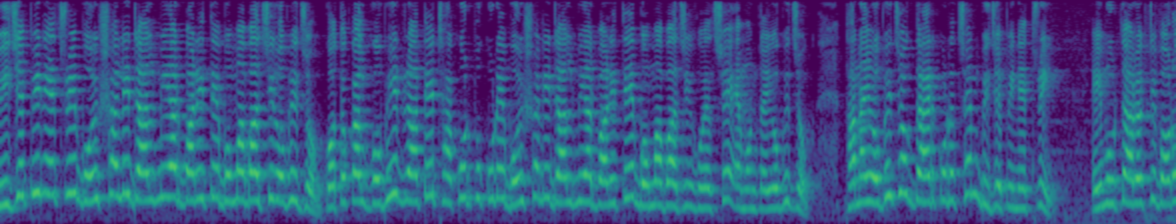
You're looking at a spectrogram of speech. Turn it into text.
বিজেপি নেত্রী বৈশালী ডালমিয়ার বাড়িতে বোমাবাজির অভিযোগ। গতকাল গভীর রাতে ঠাকুরপুকুরে বৈশালী ডালমিয়ার বাড়িতে বোমাবাজি হয়েছে এমনটাই অভিযোগ। থানায় অভিযোগ দায়ের করেছেন বিজেপি নেত্রী। এই মুহূর্তে আরও একটি বড়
